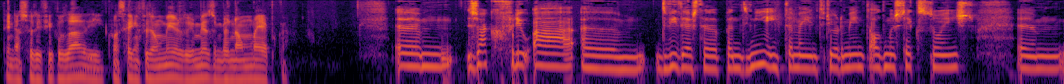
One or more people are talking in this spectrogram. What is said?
tem a sua dificuldade e conseguem fazer um mês, dois meses, mas não uma época. Um, já que referiu, há, um, devido a esta pandemia e também anteriormente, algumas secções um,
